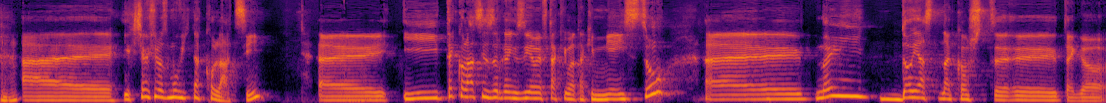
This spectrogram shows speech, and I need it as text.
Mhm. E, chciałem się rozmówić na kolacji e, i te kolacje zorganizujemy w takim a takim miejscu. E, no i dojazd na koszt tego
